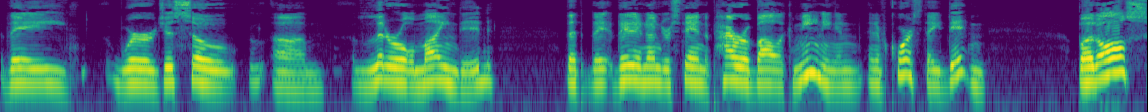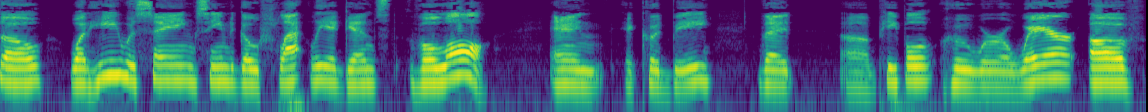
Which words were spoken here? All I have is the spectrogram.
they were just so um, literal minded that they, they didn't understand the parabolic meaning, and, and of course they didn't. But also, what he was saying seemed to go flatly against the law. And it could be that uh, people who were aware of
